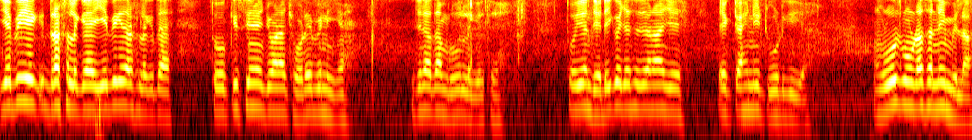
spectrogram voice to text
ये भी एक दरख्त लगा है, ये भी एक दरख्त लगता है। तो किसी ने जो है ना, छोड़े भी नहीं है। इतने ज़्यादा अमरूद लगे थे। तो ये अंधेरी की वजह से जो है ना ये एक टहनी टूट गई है। अमरूद ढूंढा सा नहीं मिला।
